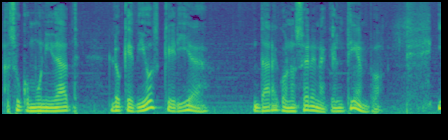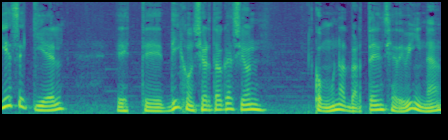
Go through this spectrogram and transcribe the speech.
a su comunidad, lo que Dios quería dar a conocer en aquel tiempo. Y Ezequiel este, dijo en cierta ocasión, como una advertencia divina,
